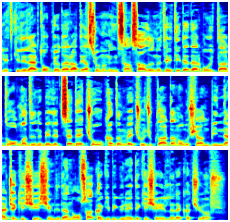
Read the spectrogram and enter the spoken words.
Yetkililer Tokyo'da radyasyonun insan sağlığını tehdit eder boyutlarda olmadığını belirtse de çoğu kadın ve çocuklardan oluşan binlerce kişi şimdiden Osaka gibi güneydeki şehirlere kaçıyor.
